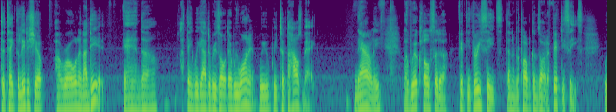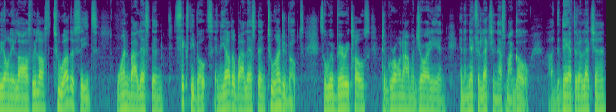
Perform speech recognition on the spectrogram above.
to take the leadership uh, role, and I did. And uh, I think we got the result that we wanted. We we took the House back narrowly, but we're closer to 53 seats than the Republicans are to 50 seats. We only lost we lost two other seats, one by less than 60 votes and the other by less than 200 votes. So we're very close to growing our majority, and in the next election, that's my goal. Uh, the day after the election,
